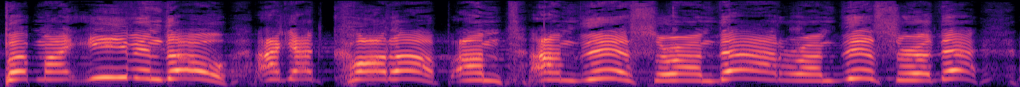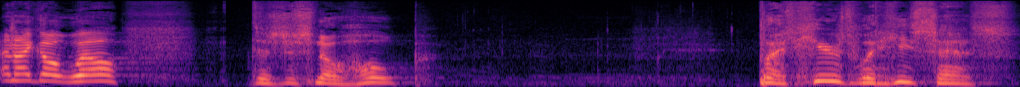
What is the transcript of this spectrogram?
But my even though I got caught up, I'm, I'm this or I'm that or I'm this or that. And I go, well, there's just no hope. But here's what he says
